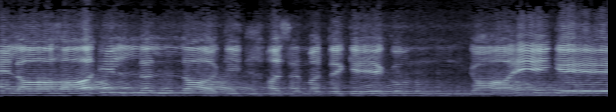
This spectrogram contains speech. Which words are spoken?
الہ الا اللہ کی عظمت کے گن گائیں گے۔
